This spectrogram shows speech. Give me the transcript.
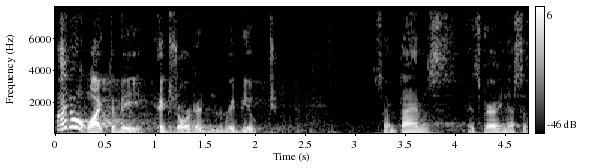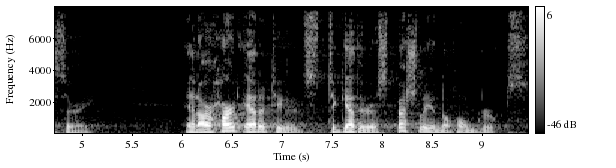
I don't like to be exhorted and rebuked. Sometimes it's very necessary. And our heart attitudes together, especially in the home groups,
